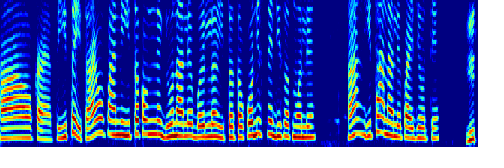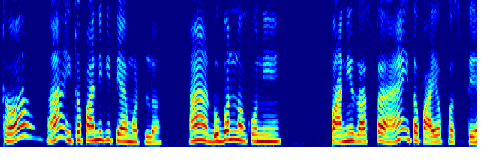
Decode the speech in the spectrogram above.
हा काय? तर इथं इथं आहे हो पाणी. इथं कोण नाही घेऊन आले बैल? इथं तर कोणीच नाही दिसत मले. हा इथं आणाले पाहिजे होते. इथं हा? इथं पाणी किती आहे म्हटलं? हा डुबन ना कोणी? पाणी जास्त आहे इथं पाय फसते.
